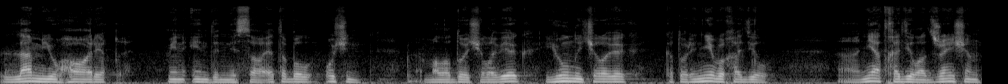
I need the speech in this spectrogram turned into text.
лам юхарик мин индин ниса. Это был очень молодой человек, юный человек, который не выходил, а, не отходил от женщин.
